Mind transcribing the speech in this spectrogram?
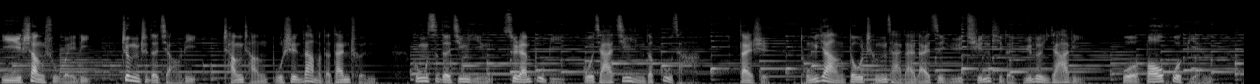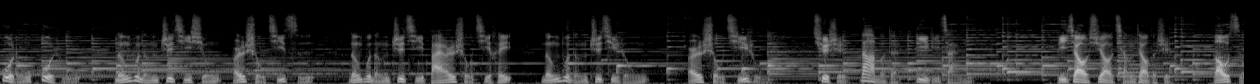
以上述为例，政治的角力常常不是那么的单纯。公司的经营虽然不比国家经营的复杂，但是同样都承载来来自于群体的舆论压力，或褒或贬，或荣或辱。能不能知其雄而守其雌？能不能知其白而守其黑？能不能知其荣而守其辱？却是那么的历历在目。比较需要强调的是，老子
